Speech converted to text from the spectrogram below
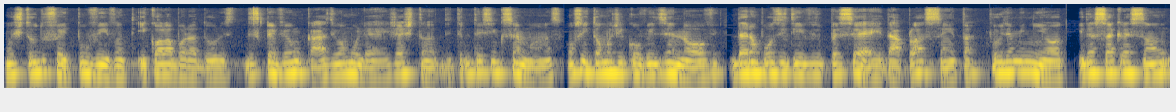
Um estudo feito por Vivant e colaboradores descreveu um caso de uma mulher gestante de 35 semanas com sintomas de Covid-19 deram positivo do PCR da placenta, fluido amniótico e da secreção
